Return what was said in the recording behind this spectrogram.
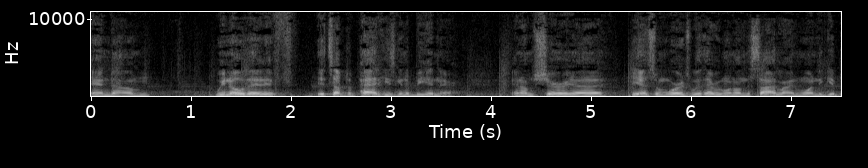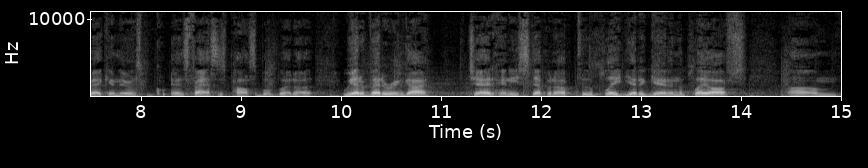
And um, we know that if it's up to Pat, he's going to be in there. And I'm sure uh, he had some words with everyone on the sideline wanting to get back in there as, as fast as possible. But uh, we had a veteran guy, Chad Henne, stepping up to the plate yet again in the playoffs. Um,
